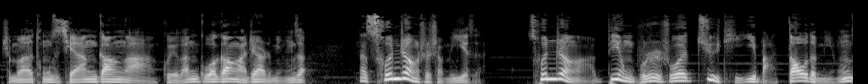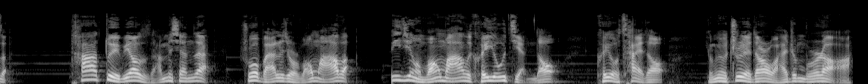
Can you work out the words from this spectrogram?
什么童子乾安纲啊、鬼丸国纲啊这样的名字。那村正是什么意思？村正啊，并不是说具体一把刀的名字，它对标的咱们现在说白了就是王麻子。毕竟王麻子可以有剪刀，可以有菜刀，有没有指甲刀我还真不知道啊。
